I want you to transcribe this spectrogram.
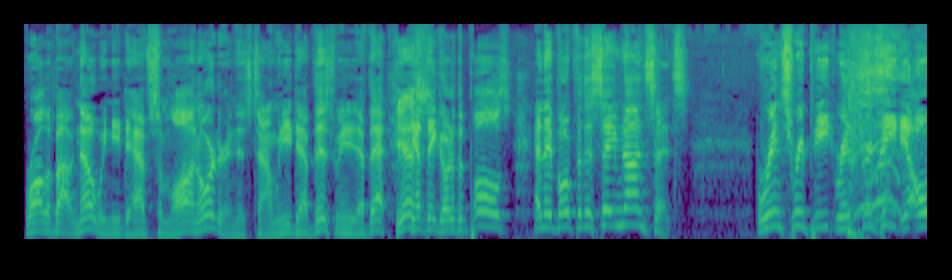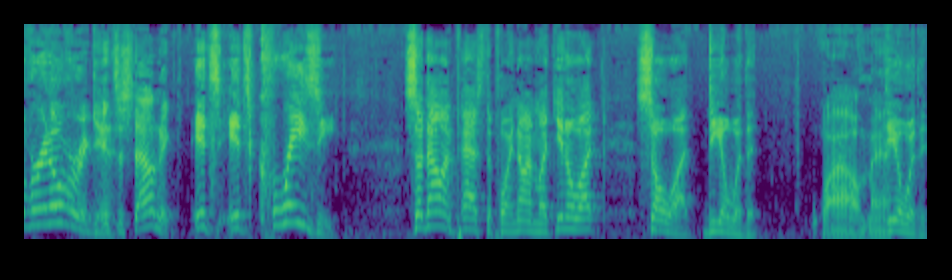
were all about, no, we need to have some law and order in this town. We need to have this. We need to have that. Yes. Yet they go to the polls and they vote for the same nonsense. Rinse, repeat, rinse, repeat, over and over again. It's astounding. It's it's crazy. So now I'm past the point. Now I'm like, you know what? So what? Deal with it. Wow, man. Deal with it.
